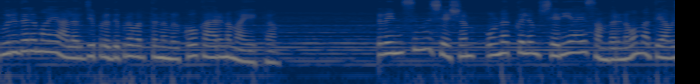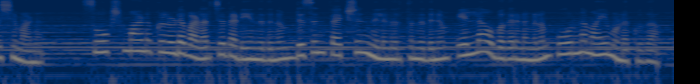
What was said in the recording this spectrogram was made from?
ഗുരുതരമായ അലർജി പ്രതിപ്രവർത്തനങ്ങൾക്കോ കാരണമായേക്കാം. റിൻസിന് ശേഷം ഉണക്കലും ശരിയായ സംഭരണവും അത്യാവശ്യമാണ്. സൂക്ഷ്മാണുക്കളുടെ വളർച്ച തടയുന്നതിനും ഡിസിൻഫെക്ഷൻ നിലനിർത്തുന്നതിനും എല്ലാ ഉപകരണങ്ങളും പൂർണമായും ഉണക്കുക.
